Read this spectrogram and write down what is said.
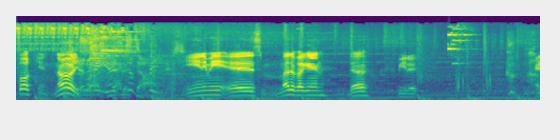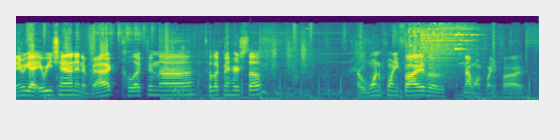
Fucking nice. Enemy is motherfucking defeated. And then we got Eri-chan in the back collecting uh collecting her stuff. Her 1.5 of not 1.5.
